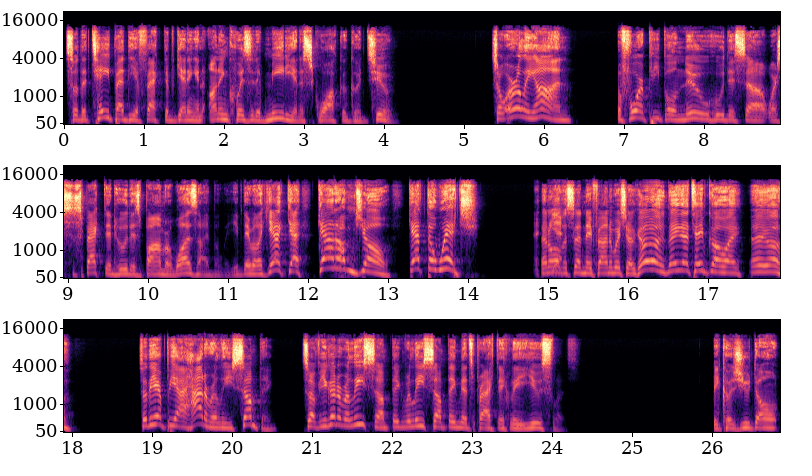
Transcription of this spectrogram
So the tape had the effect of getting an uninquisitive media to squawk a good tune. So early on, before people knew who this uh, or suspected who this bomber was, I believe they were like, "Yeah, get get him, Joe, get the witch." And all yeah. of a sudden, they found a witch. Like, oh, make that tape go away. There you go. So the FBI had to release something. So if you're going to release something, release something that's practically useless because you don't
